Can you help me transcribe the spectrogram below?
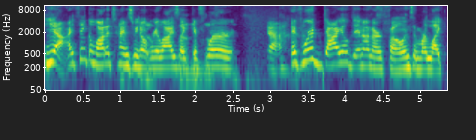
yeah, I think a lot of times we don't realize like if we're Yeah. if we're dialed in on our phones and we're like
